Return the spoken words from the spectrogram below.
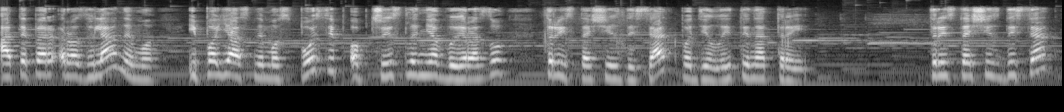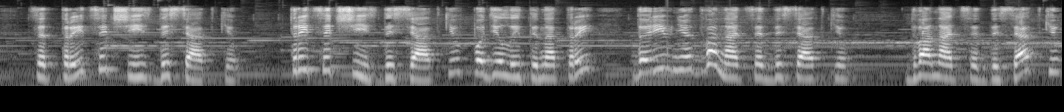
А тепер розглянемо і пояснимо спосіб обчислення виразу 360 поділити на 3. 360 це 36 десятків. 36 десятків поділити на 3 дорівнює 12 десятків. 12 десятків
